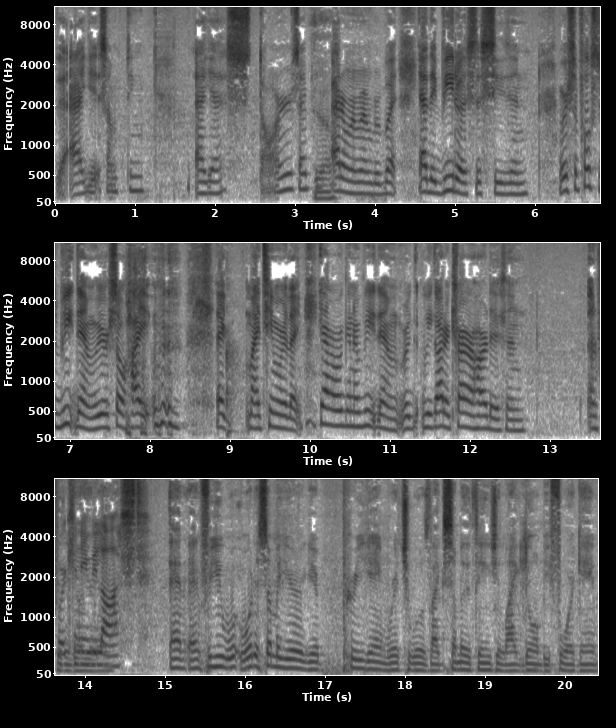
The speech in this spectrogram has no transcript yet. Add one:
the Agate something. I guess stars. I, Yeah. I don't remember, but yeah, they beat us this season. We are supposed to beat them. We were so hyped. like my team were like, yeah, we're gonna beat them. We're, we got to try our hardest, and unfortunately, we lost. And and for you, what are some of your your pregame rituals? Like some of the things you like doing before a game,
